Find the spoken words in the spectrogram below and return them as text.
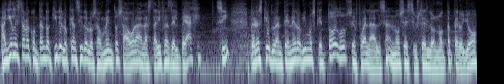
Ayer le estaba contando aquí de lo que han sido los aumentos ahora a las tarifas del peaje. ¿Sí? Pero es que durante enero vimos que todo se fue a la alza, no sé si usted lo nota, pero yo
